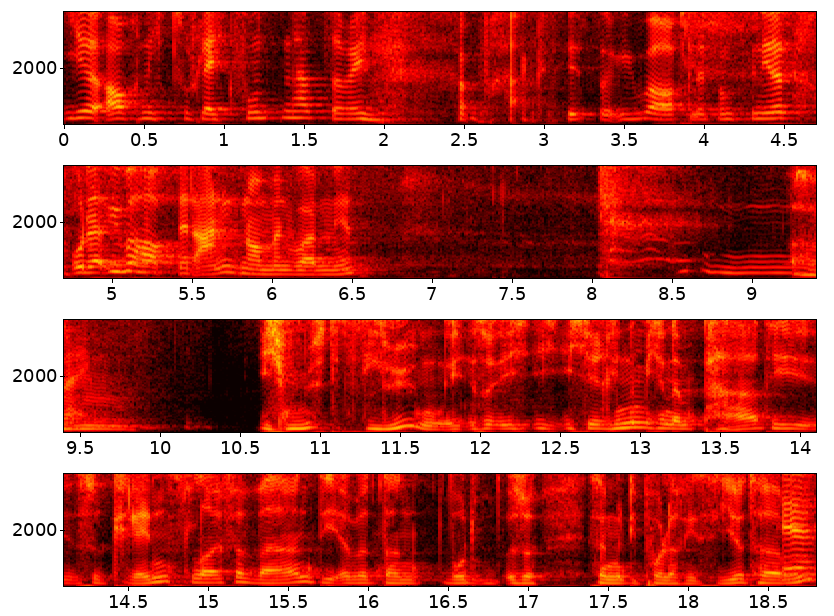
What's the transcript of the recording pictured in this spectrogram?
ihr auch nicht so schlecht gefunden habt, aber in Praxis so überhaupt nicht funktioniert oder überhaupt nicht angenommen worden ist? Nein. Ähm, ich müsste jetzt lügen. Also ich, ich, ich, erinnere mich an ein paar, die so Grenzläufer waren, die aber dann, wo, also sagen wir, die polarisiert haben. Ja.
